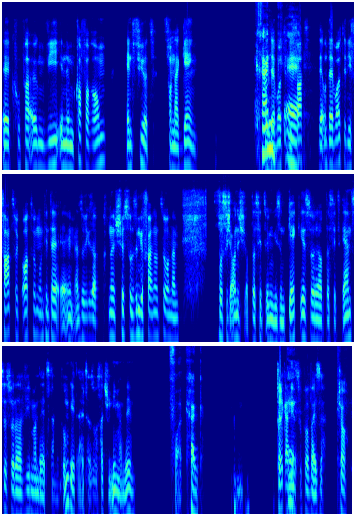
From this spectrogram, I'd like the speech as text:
äh, Cooper irgendwie in einem Kofferraum entführt von einer Gang. Und krank, der wollte die ey. Fahr der, und der wollte die Fahrzeugortung und hinter, äh, also wie gesagt, ne, Schüsse sind gefallen und so. Und dann wusste ich auch nicht, ob das jetzt irgendwie so ein Gag ist oder ob das jetzt ernst ist oder wie man da jetzt damit umgeht, Alter. Sowas hat schon niemand Leben. Voll krank. Direkt an Ey. den Supervisor. Ciao.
